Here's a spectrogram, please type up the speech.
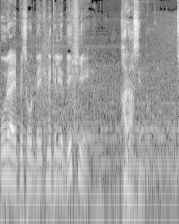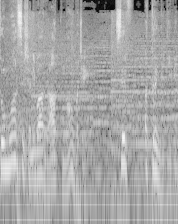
पूरा एपिसोड देखने के लिए देखिए हरा सिंधु सोमवार से शनिवार रात नौ बजे सिर्फ़ अतरंगी टीवी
